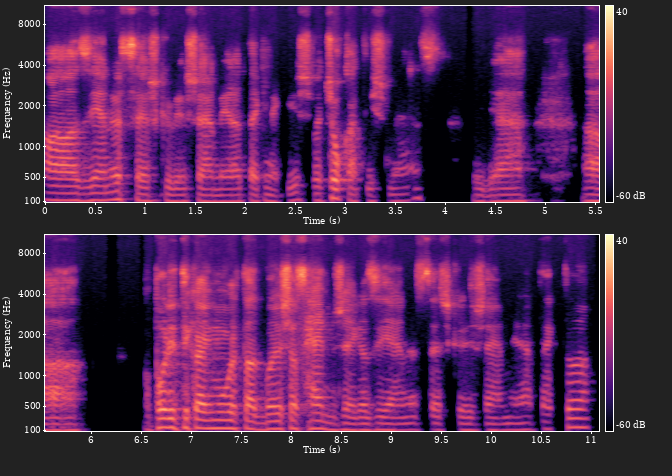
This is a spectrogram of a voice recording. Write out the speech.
az ilyen összeesküvés elméleteknek is, vagy sokat ismersz, ugye a, a politikai múltadból, és az hemzseg az ilyen összeesküvés elméletektől.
